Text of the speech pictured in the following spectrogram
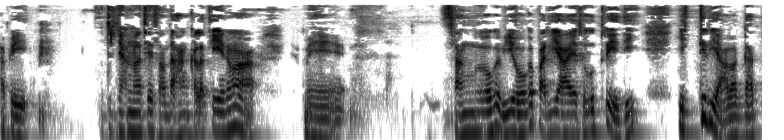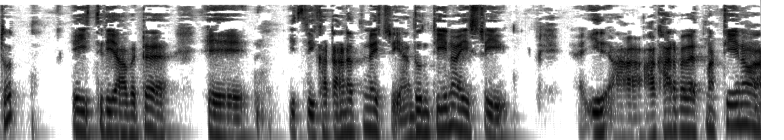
අපි උද්‍රජානවාසේ සඳහන් කළා තියෙනවා මේ සංයෝග විయోగ පරියාය සූත්‍රයේදී ස්ත්‍රියාවක් ගත්තොත් ඒ ස්ත්‍රියාවට ඒ ස්ත්‍රී කටහඬක් තියෙනවා ස්ත්‍රී ඇඳුම් තියෙනවා ස්ත්‍රී ආකාර පැවැත්මක් තියෙනවා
